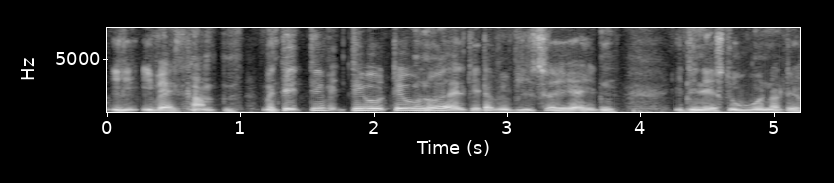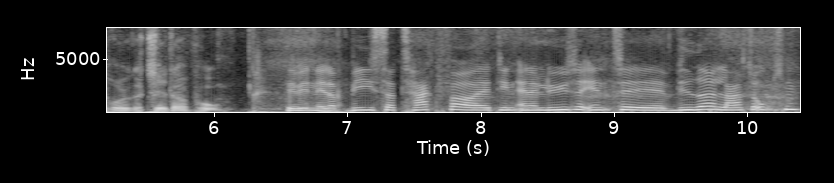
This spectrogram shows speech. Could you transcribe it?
i, i valgkampen. Men det, det, det, er jo, det er jo noget af alt det, der vil vise sig her i, den, i de næste uger, når det rykker tættere på. Det vil netop vise sig. Tak for uh, din analyse ind til videre, Lars Olsen.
